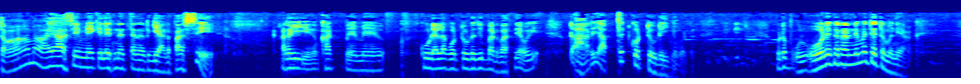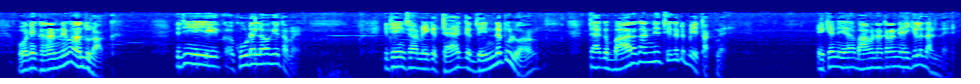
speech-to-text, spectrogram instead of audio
තාම ආයාසයෙන් මේ කෙලෙස් නැත්තනකට ගියාට පස්සේ අර කට් මේ මේ කූඩැල්ල කොට උඩ තිබ්බට පස්සේ වගේ උට හරි අප්සෙට් කොට උඩ ඉන්නකොට. උට ඕනේ කරන්නෙම තෙතමනයක්. ඕනේ කරන්නෙම අඳුරක්. ඉතින් කූඩැල්ල වගේ තමයි. ඉතින් ඒ නිසා මේක ටැග් දෙන්න පුළුවන්. ටැග් බාර ගන්න එකට බේතක් නැහැ. ඒ කියන්නේ එයා භාවනා කරන්නේ ඇයි කියලා දන්නේ නැහැ.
